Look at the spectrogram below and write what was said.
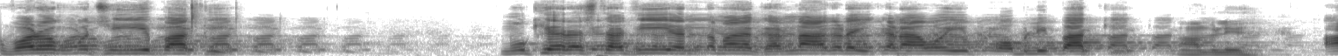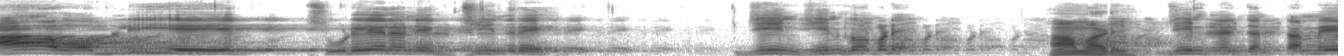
વળોક પછી એ પાકી. મુખ્ય રસ્તાથી અને તમારા ઘરના આગળ ઈકડા આવો એ ઓબલી પાકી. આંબલી. આ ઓબલી એ એક સુડેલ અને એક જીન રે. જીન જીન ખબર પડે? હા માડી. જીન એટલે તમે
